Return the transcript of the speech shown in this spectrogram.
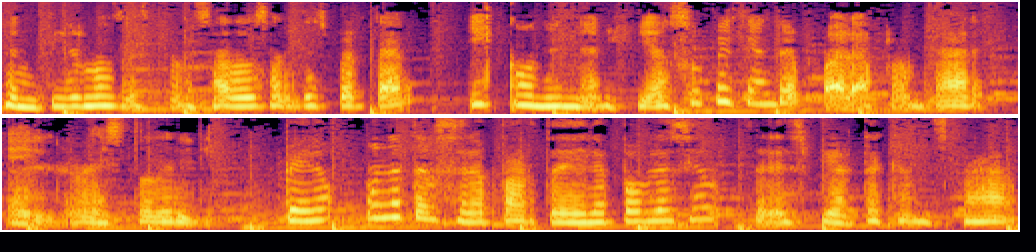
Sentirnos descansados al despertar y con energía suficiente para afrontar el resto del día. Pero una tercera parte de la población se despierta cansada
